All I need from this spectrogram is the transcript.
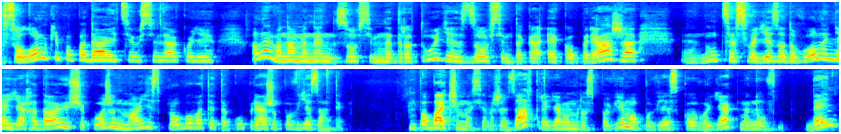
соломки попадається усілякої, але вона мене зовсім не дратує, зовсім така еко-пряжа. Е, Ну, це своє задоволення. Я гадаю, що кожен має спробувати таку пряжу пов'язати. Побачимося вже завтра. Я вам розповім обов'язково, як минув день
